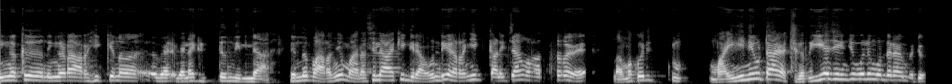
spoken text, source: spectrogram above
നിങ്ങൾക്ക് നിങ്ങളുടെ അർഹിക്കുന്ന വില കിട്ടുന്നില്ല എന്ന് പറഞ്ഞ് മനസ്സിലാക്കി ഗ്രൗണ്ടിൽ ഇറങ്ങി കളിച്ചാൽ മാത്രമേ നമുക്കൊരു മൈന്യൂട്ടായ ചെറിയ ചേഞ്ച് പോലും കൊണ്ടുവരാൻ പറ്റും.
